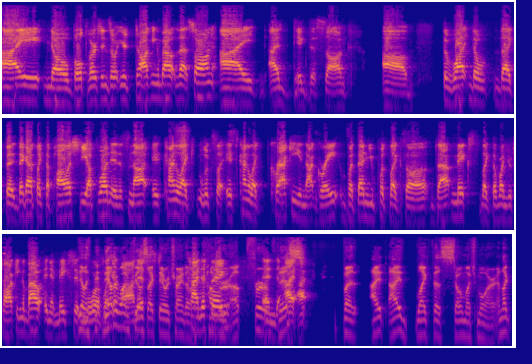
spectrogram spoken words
I know both versions of what you're talking about. That song, I I dig this song. Um, the what the like the they got like the polished the up one. and It's not. It kind of like looks like it's kind of like cracky and not great. But then you put like the that mix, like the one you're talking about, and it makes it Yeah, like, more the, of like the other an one feels like they were trying to kind like, of cover thing, up for and this, I, I but I I like this so much more. And like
